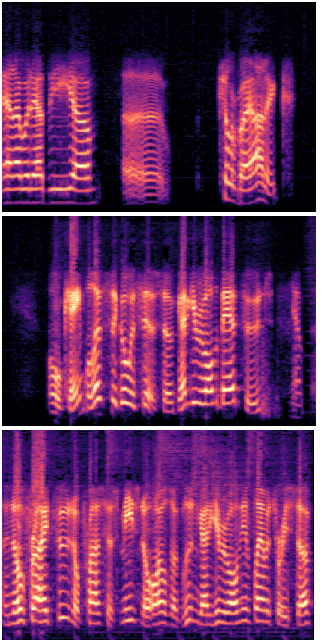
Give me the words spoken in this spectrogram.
and I would add the uh, uh, killer biotic. Okay, well, let's uh, go with this. So, got to get rid of all the bad foods. Yep. Uh, no fried foods, no processed meats, no oils, no gluten. Got to get rid of all the inflammatory stuff.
